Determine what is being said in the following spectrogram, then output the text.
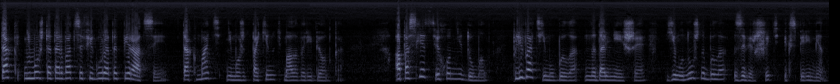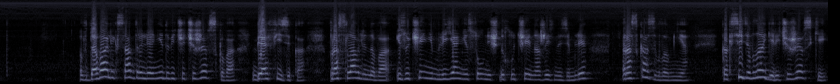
Так не может оторваться фигура от операции, так мать не может покинуть малого ребенка. О последствиях он не думал. Плевать ему было на дальнейшее, ему нужно было завершить эксперимент. Вдова Александра Леонидовича Чижевского, биофизика, прославленного изучением влияния солнечных лучей на жизнь на Земле, рассказывала мне, как, сидя в лагере, Чижевский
